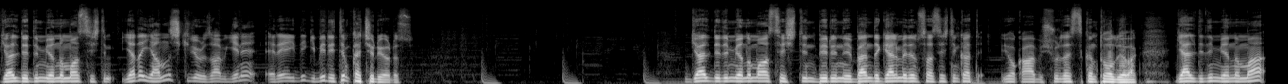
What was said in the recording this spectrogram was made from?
Gel dedim yanıma seçtim. Ya da yanlış giriyoruz abi. Gene 7 gibi ritim kaçırıyoruz. Gel dedim yanıma seçtin birini. Ben de gelmedim sana seçtin kat. Yok abi şurada sıkıntı oluyor bak. Gel dedim yanıma.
